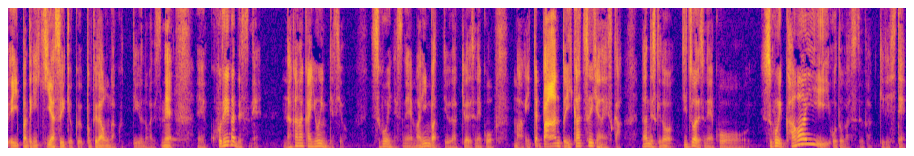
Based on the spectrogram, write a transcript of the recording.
一般的に聴きやすい曲、ポピュラー音楽っていうのがですね、えー、これがですね、なかなか良いんですよ。すごいんですね。マリンバっていう楽器はですね、こう、まあ、一体バーンといかついじゃないですか。なんですけど、実はですね、こう、すごい可愛い音がする楽器でして、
